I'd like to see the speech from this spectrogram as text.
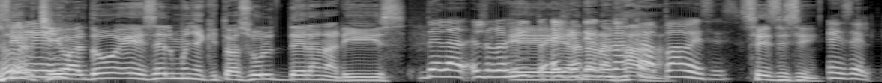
Sí, Eh. Archibaldo es el muñequito azul de la nariz. De la- el rojito, Eh, el que tiene una anaranjada. capa a veces. Sí, sí, sí. Es él.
